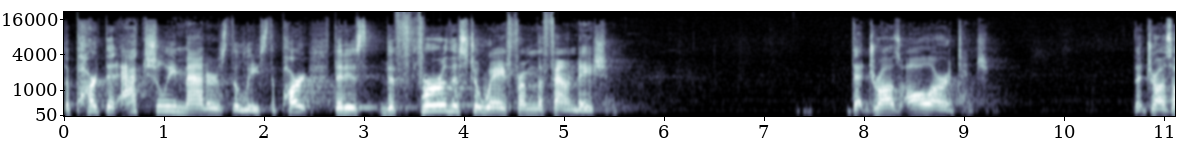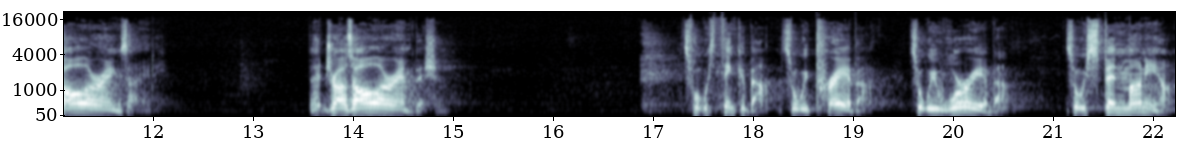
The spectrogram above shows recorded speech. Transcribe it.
the part that actually matters the least, the part that is the furthest away from the foundation, that draws all our attention, that draws all our anxiety, that draws all our ambition. It's what we think about, it's what we pray about, it's what we worry about, it's what we spend money on.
